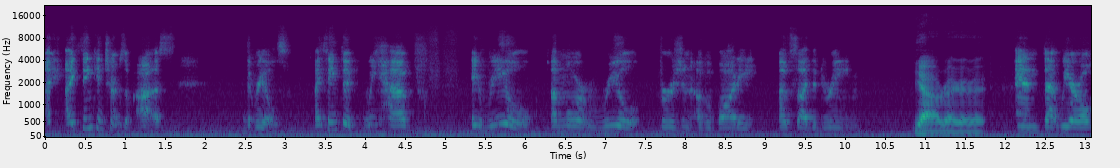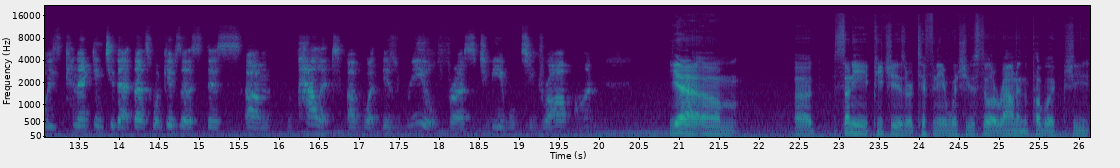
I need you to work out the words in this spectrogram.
I, I think in terms of us, the reals, I think that we have a real, a more real version of a body outside the dream, Yeah, right, right, right. and that we are always connecting to that. That's what gives us this um, palette of what is real for us to be able to draw upon. Yeah, um, uh, Sunny Peaches or Tiffany, when she was still around in the public, she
